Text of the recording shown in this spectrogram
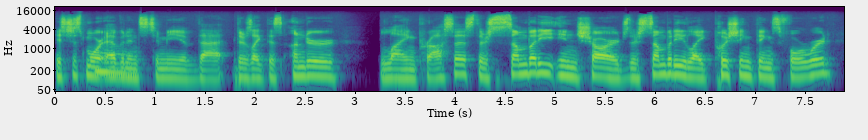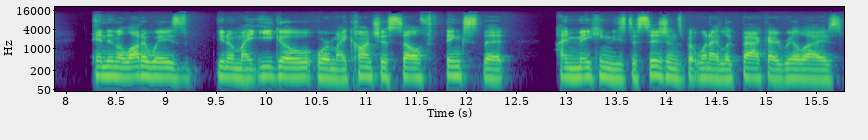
it's just more evidence to me of that. There's like this underlying process. There's somebody in charge. There's somebody like pushing things forward. And in a lot of ways, you know, my ego or my conscious self thinks that I'm making these decisions. But when I look back, I realize,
